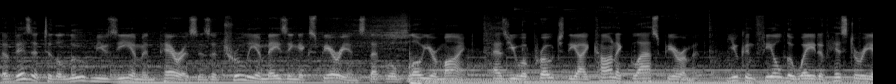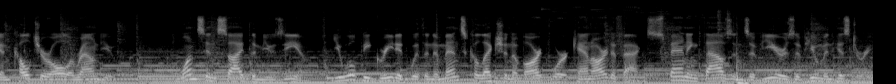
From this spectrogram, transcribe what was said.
A visit to the Louvre Museum in Paris is a truly amazing experience that will blow your mind. As you approach the iconic glass pyramid, you can feel the weight of history and culture all around you. Once inside the museum, you will be greeted with an immense collection of artwork and artifacts spanning thousands of years of human history.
